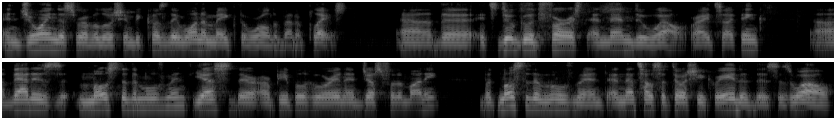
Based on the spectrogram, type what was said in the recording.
and join this revolution because they want to make the world a better place uh, the it's do good first and then do well, right? So I think uh, that is most of the movement. Yes, there are people who are in it just for the money, but most of the movement, and that's how Satoshi created this as well,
